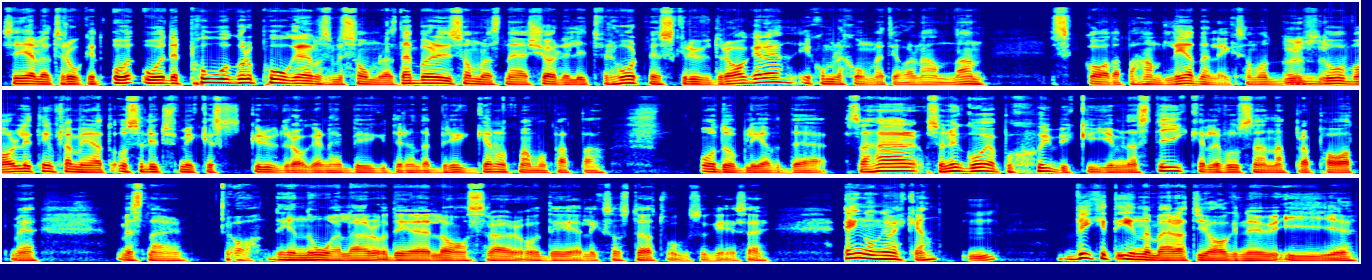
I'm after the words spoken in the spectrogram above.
Så jävla tråkigt. Och, och det pågår och pågår ända som i somras. Det började i somras när jag körde lite för hårt med en skruvdragare i kombination med att jag har en annan skada på handleden. Liksom. Och då var det lite inflammerat och så lite för mycket skruvdragare när jag byggde den där bryggan åt mamma och pappa. Och då blev det så här. Så nu går jag på sjukgymnastik eller hos en naprapat med, med sån här, ja, det är nålar och det är lasrar och det är liksom stötvågs och grejer. Så här. En gång i veckan. Mm. Vilket innebär att jag nu i,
